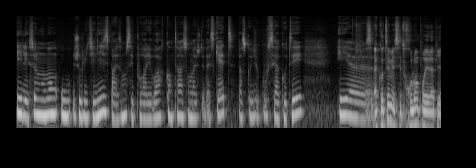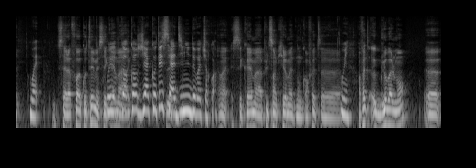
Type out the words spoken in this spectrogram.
et les seuls moments où je l'utilise par exemple c'est pour aller voir Quentin à son match de basket parce que du coup c'est à côté et euh, C'est à côté, mais c'est trop loin pour y aller à pied. ouais. C'est à la fois à côté, mais c'est Oui, quand même. quand, à... quand je dis à côté c'est à 10 minutes de voiture quoi. Ouais, c'est quand même à plus de 5 km. Donc en fait, euh, Oui. en fait euh, globalement, euh,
